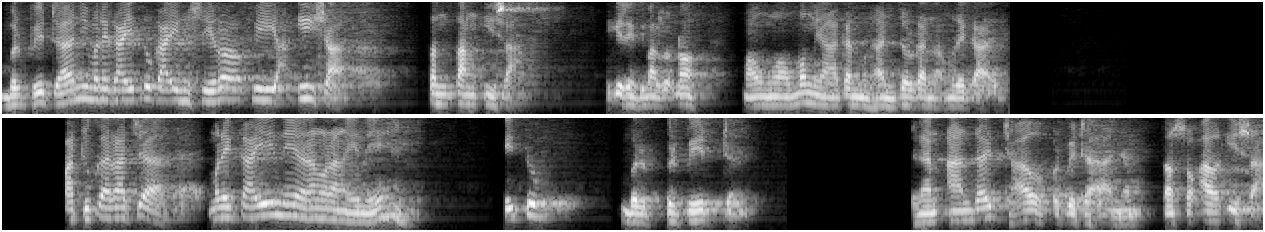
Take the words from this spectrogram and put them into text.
berbeda nih mereka itu kaing sira fi Isa tentang Isa. Iki sing dimaksudno mau ngomong yang akan menghancurkan mereka paduka raja mereka ini orang-orang ini itu ber, berbeda. Dengan anda jauh perbedaannya soal Isa.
